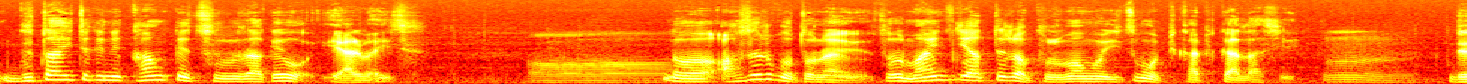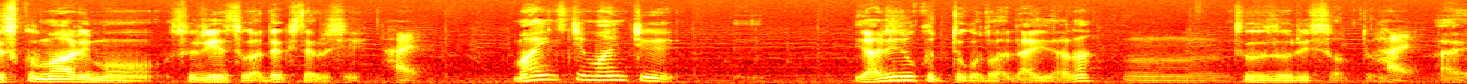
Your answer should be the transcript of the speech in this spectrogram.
具体的に完結するだけをやればいいです。あだから焦ることない。それ毎日やってれば車もいつもピカピカだし。うん。デスク周りも 3S ができてるし。はい。毎日毎日やり抜くってことが大事だな。うん。 ToDo リストっていうのは。い。はい、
